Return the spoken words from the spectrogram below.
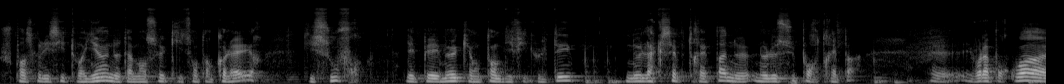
Je pense que les citoyens, notamment ceux qui sont en colère, qui souffrent, les PME qui ont tant de difficultés, ne l'accepteraient pas, ne, le supporteraient pas. et voilà pourquoi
